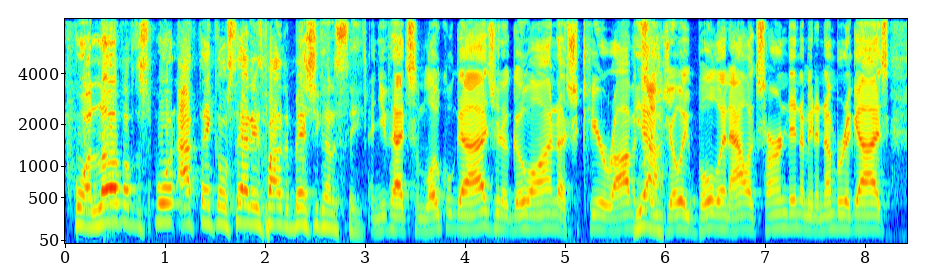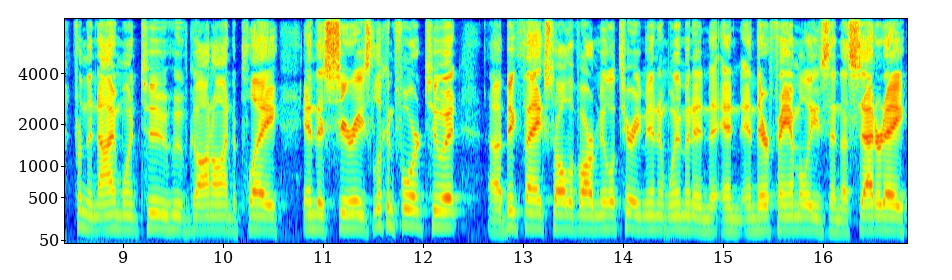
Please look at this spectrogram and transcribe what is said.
for a love of the sport, I think on Saturday is probably the best you're gonna see. and you've had some local guys, you know, go on. Uh, Shakir Robinson, Yeah. Joey Bullen, Alex Herndon. I mean, a number of guys from the 912 who have gone on to play in this series. Looking forward to it. Uh, big thanks to all of our military men and women and, and, and their families. And the Saturday,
